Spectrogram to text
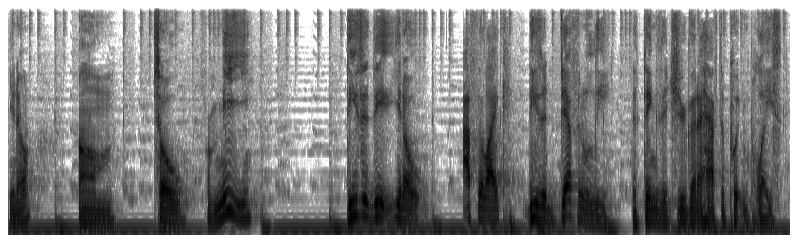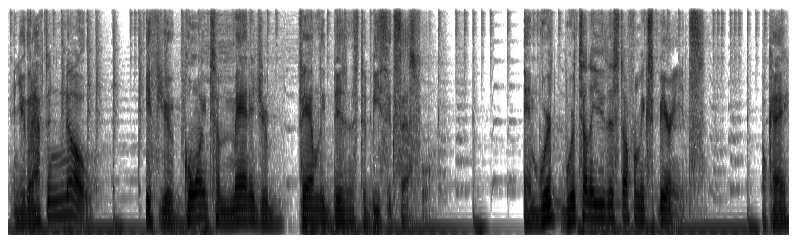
You know, um. So for me, these are the you know, I feel like these are definitely the things that you're gonna have to put in place, and you're gonna have to know if you're going to manage your family business to be successful. And we're we're telling you this stuff from experience. Okay?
